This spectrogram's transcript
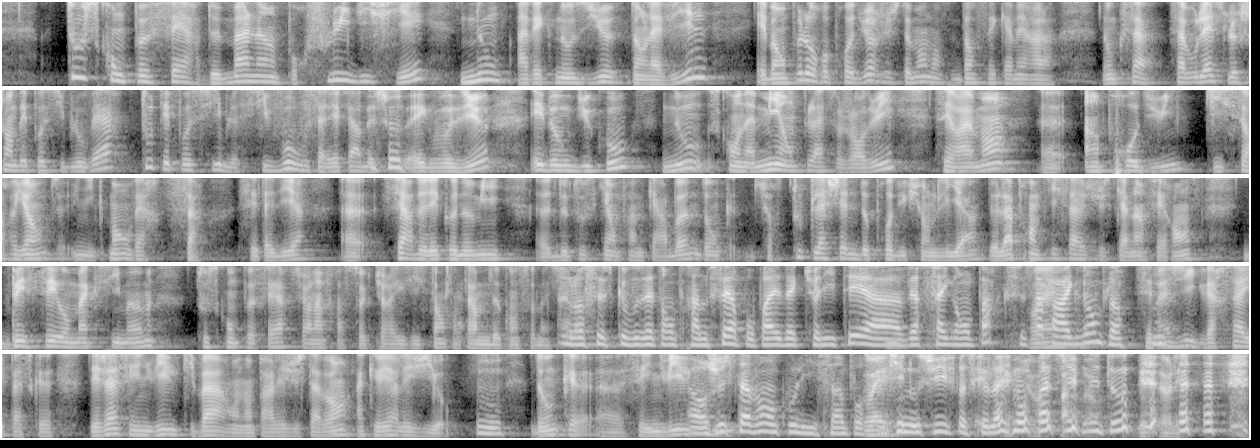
tout ce qu'on peut faire de malin pour fluidifier, nous, avec nos yeux dans la ville, eh ben on peut le reproduire justement dans, dans ces caméras-là. Donc ça, ça vous laisse le champ des possibles ouvert. Tout est possible si vous, vous savez faire des choses avec vos yeux. Et donc du coup, nous, ce qu'on a mis en place aujourd'hui, c'est vraiment euh, un produit qui s'oriente uniquement vers ça c'est-à-dire euh, faire de l'économie euh, de tout ce qui est empreinte carbone, donc sur toute la chaîne de production de l'IA, de l'apprentissage jusqu'à l'inférence, baisser au maximum tout ce qu'on peut faire sur l'infrastructure existante en termes de consommation. Alors c'est ce que vous êtes en train de faire pour parler d'actualité à mm. Versailles Grand Parc, c'est ça par exemple C'est mm. magique Versailles parce que déjà c'est une ville qui va, on en parlait juste avant, accueillir les JO. Mm. Donc euh, c'est une ville. Alors juste avant en coulisses hein, pour ceux qui nous suivent parce que là ils m'ont pas suivi du tout. Désolé.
